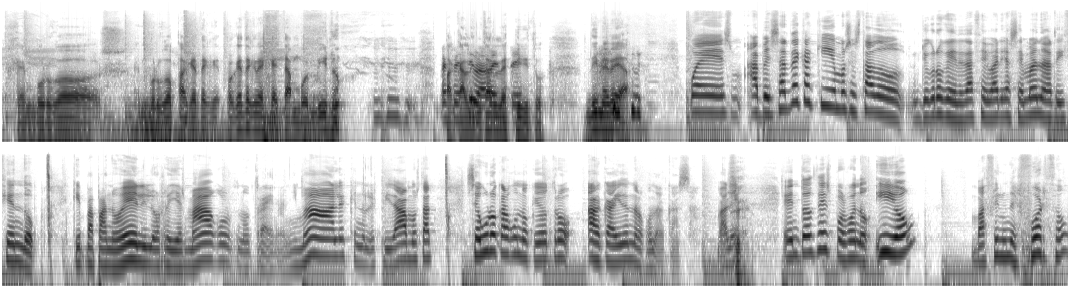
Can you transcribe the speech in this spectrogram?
Es que en Burgos, en Burgos ¿para qué te, ¿por qué te crees que hay tan buen vino? Para calentar el espíritu. Dime, Bea. Pues a pesar de que aquí hemos estado, yo creo que desde hace varias semanas diciendo que Papá Noel y los Reyes Magos no traen animales, que no les pidamos tal, seguro que alguno que otro ha caído en alguna casa, ¿vale? Sí. Entonces, pues bueno, Io va a hacer un esfuerzo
